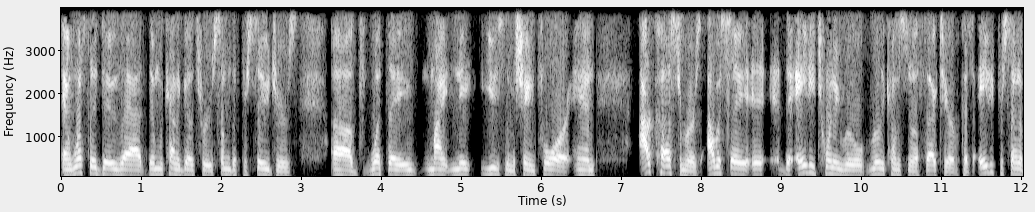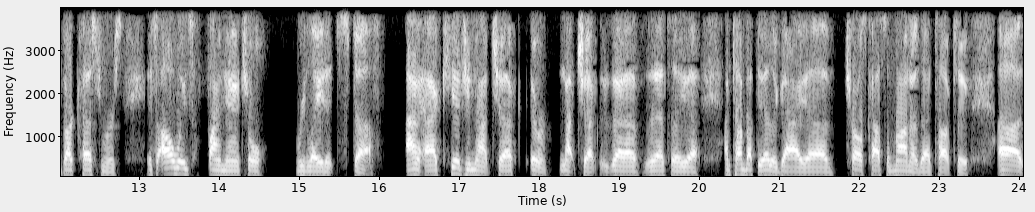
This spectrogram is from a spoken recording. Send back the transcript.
And once they do that, then we kind of go through some of the procedures of what they might need, use the machine for. And our customers, I would say it, the 80-20 rule really comes into effect here because 80% of our customers, it's always financial related stuff. I, I kid you not, Chuck, or not Chuck. Uh, that's a. Uh, I'm talking about the other guy, uh, Charles Casamano, that I talked to. Uh,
